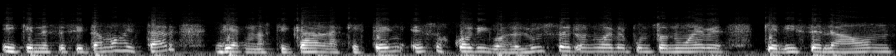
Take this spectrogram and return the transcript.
y que necesitamos estar diagnosticadas, que estén esos códigos, el U09.9 que dice la OMS,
